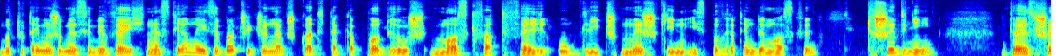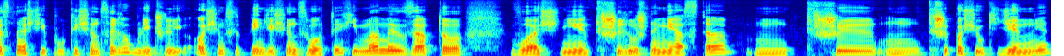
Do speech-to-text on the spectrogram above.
bo tutaj możemy sobie wejść na stronę i zobaczyć, że na przykład taka podróż Moskwa, Twer, Uglicz, Myszkin i z powrotem do Moskwy, trzy dni, to jest 16,5 tysiąca rubli, czyli 850 zł i mamy za to właśnie trzy różne miasta, mm, trzy, mm, trzy posiłki dziennie,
